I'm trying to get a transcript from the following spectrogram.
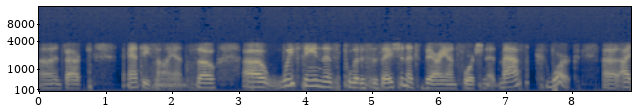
uh, in fact, anti science. So uh, we've seen this politicization. It's very unfortunate. Masks work. Uh, I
